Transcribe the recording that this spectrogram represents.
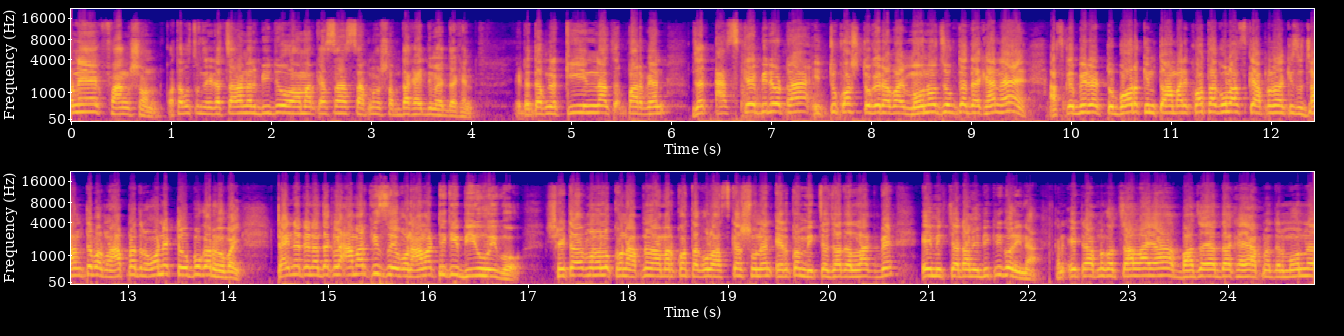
অনেক ফাংশন কথা বলছেন এটা চালানোর ভিডিও আমার কাছে আছে, আপনাকে সব দেখাই দিই দেখেন। এটাতে আপনারা কি না পারবেন? যে আজকে ভিডিওটা একটু কষ্ট করে ভাই মনোযোগ দিয়ে দেখেন হ্যাঁ? আজকে ভিডিও একটু বড়, কিন্তু আমার কথাগুলো আজকে আপনারা কিছু জানতে পারবেন আপনাদের অনেকটা উপকার হবে ভাই। টাইনা টাইনা দেখলে আমার কিছু হইব না, আমার ঠিকই ভিউ হইব। সেটা মনে লক্ষ্য না, আপনারা আমার কথাগুলো আজকে শুনেন, এরকম মিক্সচার যাদের লাগবে, এই মিক্সচারটা আমি বিক্রি করি না। কারণ এটা আপনাকে চালায়া, বাজায়া দেখায় আপনাদের মনে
